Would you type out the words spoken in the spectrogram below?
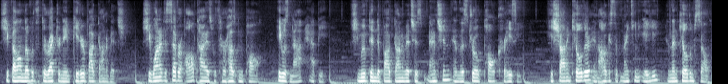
she fell in love with a director named Peter Bogdanovich. She wanted to sever all ties with her husband Paul. He was not happy. She moved into Bogdanovich's mansion and this drove Paul crazy. He shot and killed her in August of 1980 and then killed himself.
